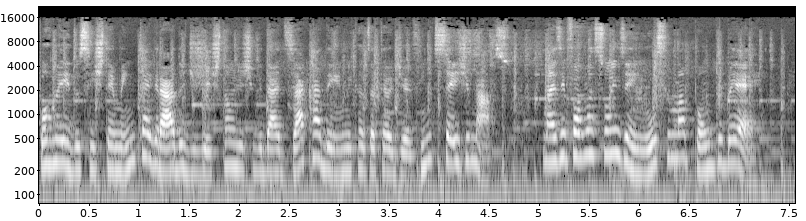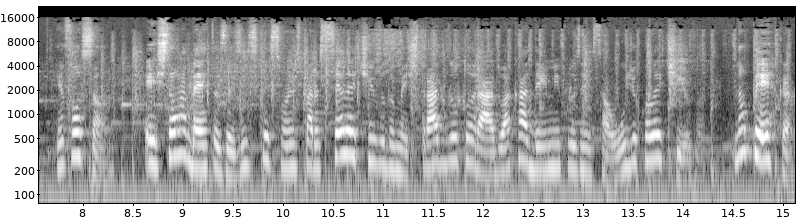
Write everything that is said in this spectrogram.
por meio do Sistema Integrado de Gestão de Atividades Acadêmicas até o dia 26 de março. Mais informações em ufma.br. Reforçando, estão abertas as inscrições para o seletivo do mestrado e doutorado acadêmicos em saúde coletiva. Não perca!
